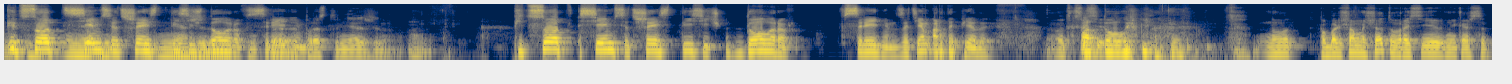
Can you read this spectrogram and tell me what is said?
576 тысяч долларов в среднем. Просто неожиданно. 576 тысяч долларов в среднем. Затем ортопеды. Вот, кстати, доллару. ну вот по большому счету в России, мне кажется,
